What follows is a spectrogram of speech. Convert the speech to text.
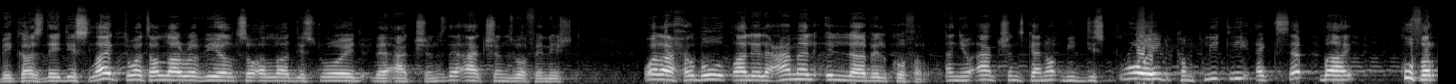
because they disliked what Allah revealed so Allah destroyed their actions their actions were finished ولا حبوط للعمل إلا بالكفر and your actions cannot be destroyed completely except by كفر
